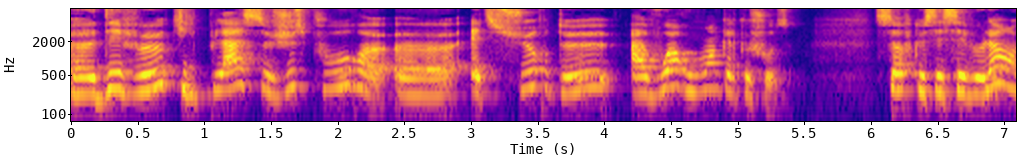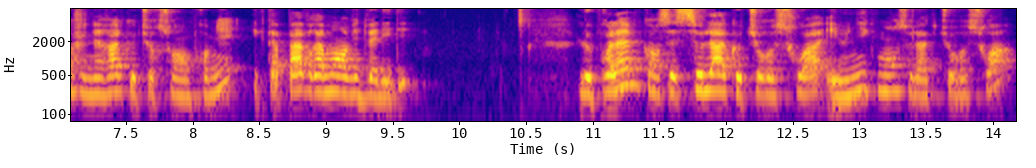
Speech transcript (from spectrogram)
Euh, des vœux qu'ils placent juste pour euh, être sûr de avoir au moins quelque chose. Sauf que c'est ces vœux-là, en général, que tu reçois en premier et que t'as pas vraiment envie de valider. Le problème, quand c'est cela que tu reçois et uniquement cela que tu reçois,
